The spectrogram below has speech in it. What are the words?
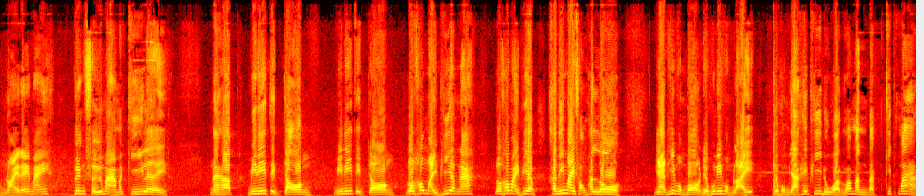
บหน่อยได้ไหมเพิ่งซื้อมาเมื่อกี้เลยนะครับมินิติดจอง มินิติดจองรถเข้าใหม่เพียบนะรถเข้าใหม่เพียบคันนี้ไม่2,000 โลเนี่ยที่ผมบอกเดี๋ยวพรุ่งนี้ผมไลฟ์เดี๋ยวผมอยากให้พี่ดูก่อนว่ามันแบบกิ๊บมาก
